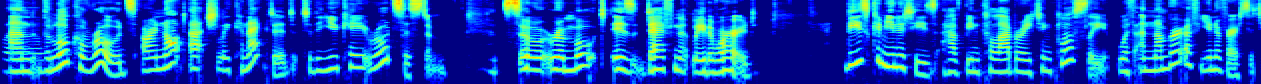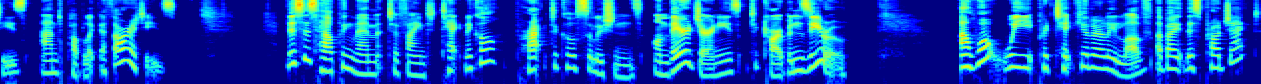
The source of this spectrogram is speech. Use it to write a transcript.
Whoa. And the local roads are not actually connected to the UK road system. So, remote is definitely the word. These communities have been collaborating closely with a number of universities and public authorities. This is helping them to find technical, practical solutions on their journeys to carbon zero. And what we particularly love about this project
